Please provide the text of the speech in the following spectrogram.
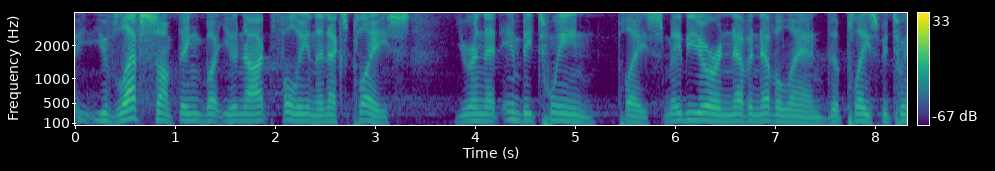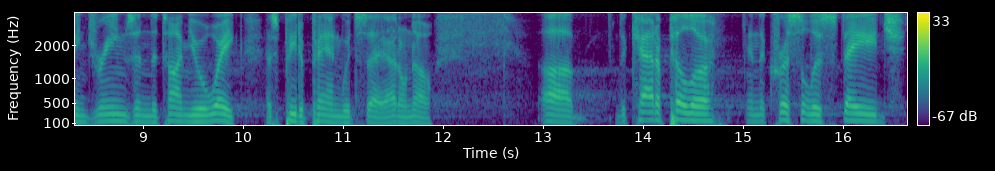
you've left something, but you're not fully in the next place. You're in that in between place. Maybe you're in Never Never Land, the place between dreams and the time you awake, as Peter Pan would say. I don't know. Uh, the caterpillar in the chrysalis stage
